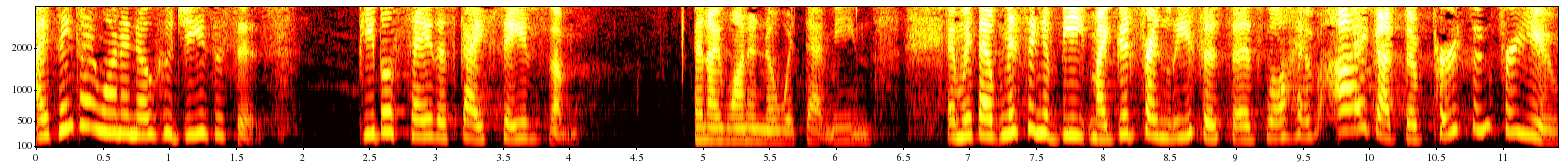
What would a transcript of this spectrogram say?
I think I want to know who Jesus is. People say this guy saves them. And I want to know what that means. And without missing a beat, my good friend Lisa says, well, have I got the person for you?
